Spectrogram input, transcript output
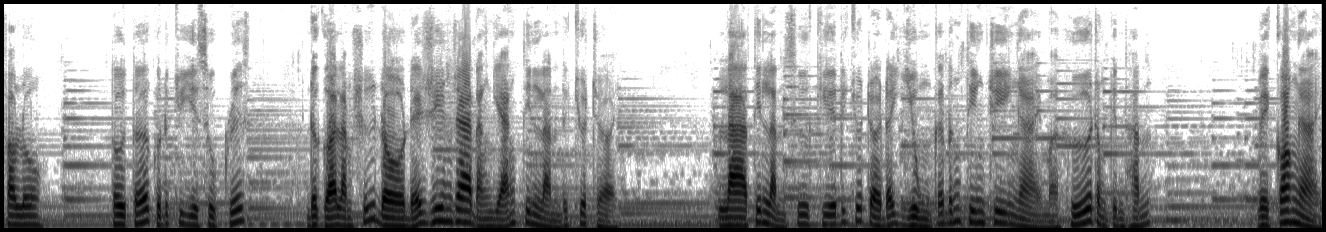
Phaolô, tôi tớ của Đức Chúa Giêsu Christ, được gọi làm sứ đồ để riêng ra đặng giảng tin lành Đức Chúa Trời. Là tin lành xưa kia Đức Chúa Trời đã dùng các đấng tiên tri Ngài mà hứa trong Kinh Thánh. Về con Ngài,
